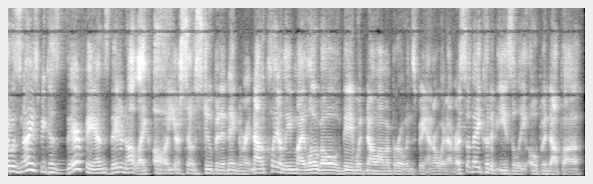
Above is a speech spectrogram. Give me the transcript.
it was nice because their fans, they do not like, oh, you're so stupid and ignorant. Now, clearly, my logo, they would know I'm a Bruins fan or whatever. So they could have easily opened up a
